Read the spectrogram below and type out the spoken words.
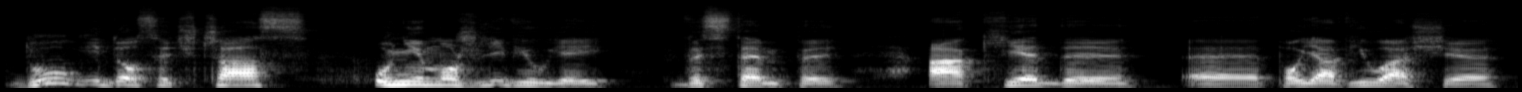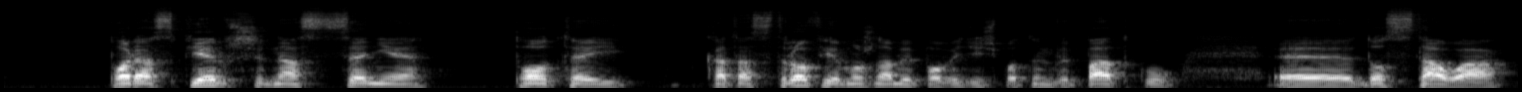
długi dosyć czas uniemożliwił jej występy, a kiedy e, pojawiła się po raz pierwszy na scenie po tej katastrofie, można by powiedzieć, po tym wypadku, e, dostała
